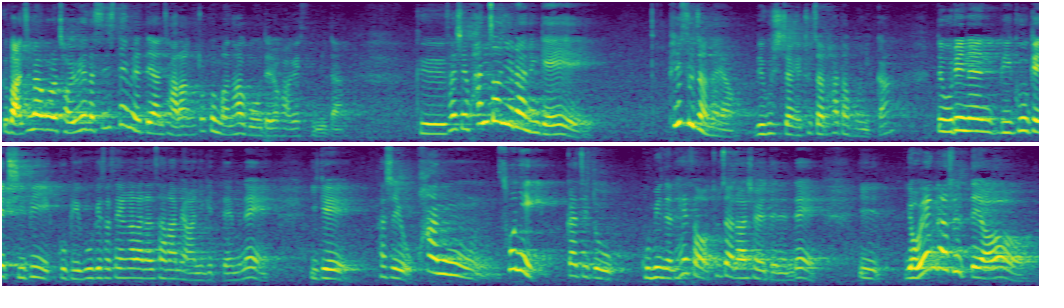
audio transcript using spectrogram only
그 마지막으로 저희 회사 시스템에 대한 자랑 조금만 하고 내려가겠습니다. 그 사실 환전이라는 게 필수잖아요. 미국 시장에 투자를 하다 보니까. 근데 우리는 미국에 집이 있고 미국에서 생활하는 사람이 아니기 때문에 이게 사실 환 손익까지도 고민을 해서 투자를 하셔야 되는데 이 여행 가실 때요.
